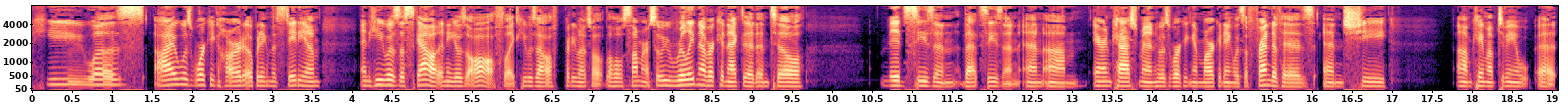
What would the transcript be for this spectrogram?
he was, I was working hard opening the stadium, and he was a scout, and he was off. Like he was off pretty much all, the whole summer. So we really never connected until mid season that season. And um, Erin Cashman, who was working in marketing, was a friend of his, and she, um, came up to me at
